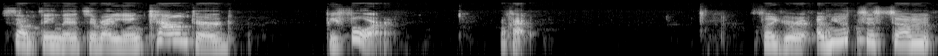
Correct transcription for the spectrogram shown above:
something that it's already encountered before. Okay. So your immune system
